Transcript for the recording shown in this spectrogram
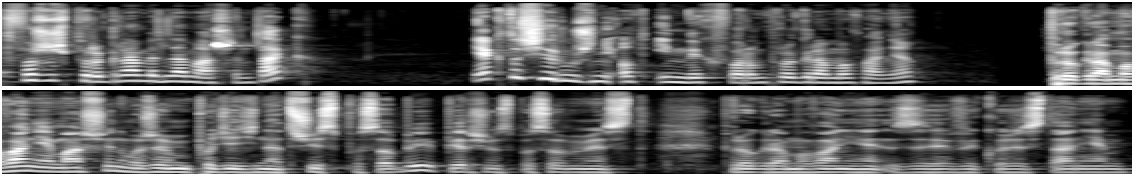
tworzysz programy dla maszyn, tak? Jak to się różni od innych form programowania? Programowanie maszyn możemy podzielić na trzy sposoby. Pierwszym sposobem jest programowanie z wykorzystaniem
